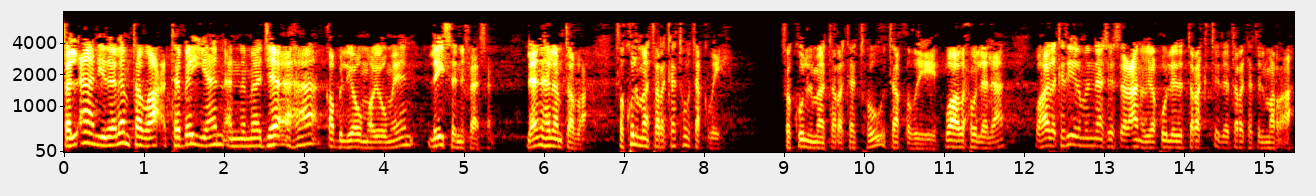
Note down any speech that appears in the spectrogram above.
فالآن إذا لم تضع تبين أن ما جاءها قبل يوم أو يومين ليس نفاسا لأنها لم تضع. فكل ما تركته تقضيه. فكل ما تركته تقضيه. واضح ولا لا؟ وهذا كثير من الناس يسأل عنه يقول إذا تركت إذا تركت المرأة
